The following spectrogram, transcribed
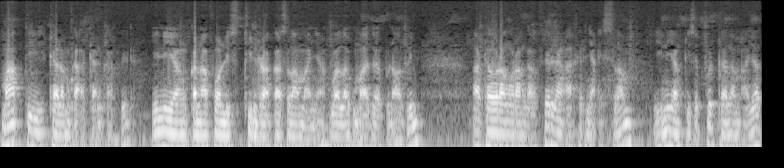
mati dalam keadaan kafir. Ini yang kena vonis di neraka selamanya. Walakum adzabun azim. Ada orang-orang kafir yang akhirnya Islam. Ini yang disebut dalam ayat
